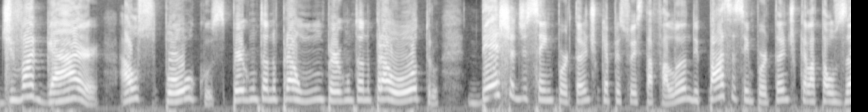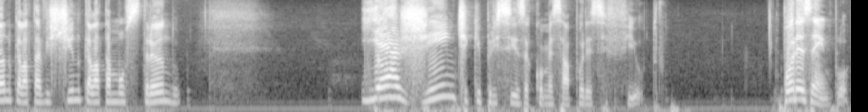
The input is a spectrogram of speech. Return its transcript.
Devagar, aos poucos, perguntando para um, perguntando para outro. Deixa de ser importante o que a pessoa está falando e passa a ser importante o que ela está usando, o que ela está vestindo, o que ela está mostrando. E é a gente que precisa começar por esse filtro. Por exemplo,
